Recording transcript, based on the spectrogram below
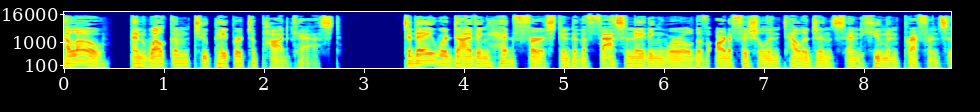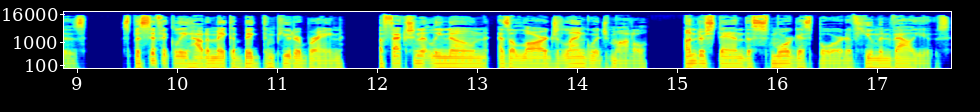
Hello, and welcome to Paper to Podcast. Today we're diving headfirst into the fascinating world of artificial intelligence and human preferences, specifically how to make a big computer brain, affectionately known as a large language model, understand the smorgasbord of human values.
